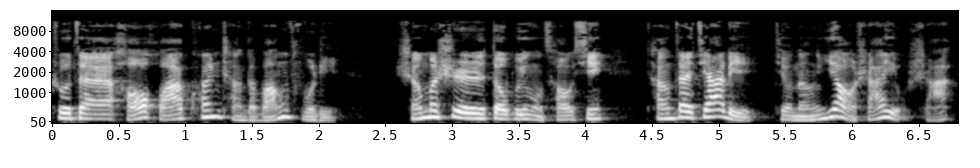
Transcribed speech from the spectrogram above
住在豪华宽敞的王府里，什么事都不用操心，躺在家里就能要啥有啥。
